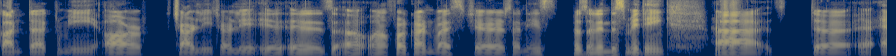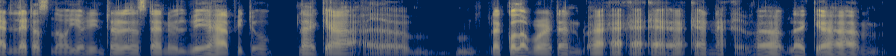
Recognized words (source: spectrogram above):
contact me or Charlie. Charlie is, uh, one of our current vice chairs and he's present in this meeting. Uh, to, and let us know your interest and we'll be happy to like uh, um, like collaborate and uh, and uh, like um,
